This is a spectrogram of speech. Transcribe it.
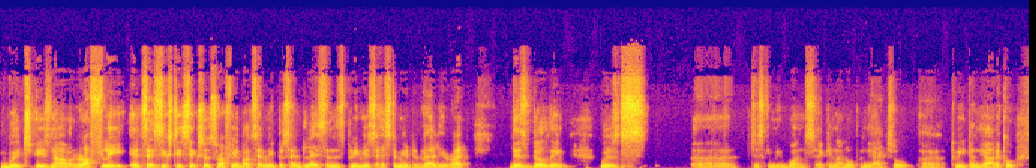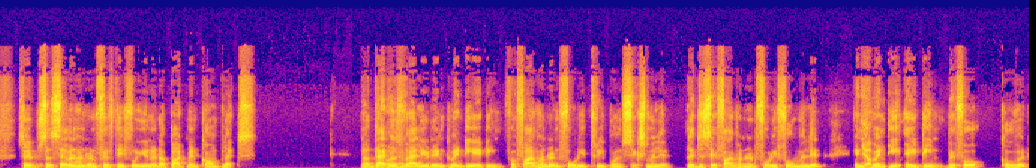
which is now roughly, it says 66, so it's roughly about 70% less than its previous estimated value, right? This building was uh, just give me one second. I'll open the actual uh, tweet and the article. So it's a 754 unit apartment complex. Now that was valued in 2018 for 543.6 million. Let's just say 544 million in Yep. 2018 before COVID.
